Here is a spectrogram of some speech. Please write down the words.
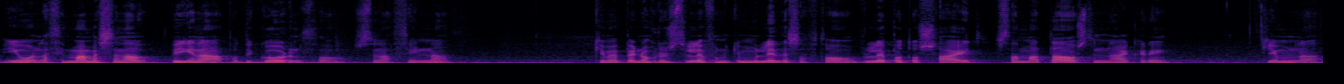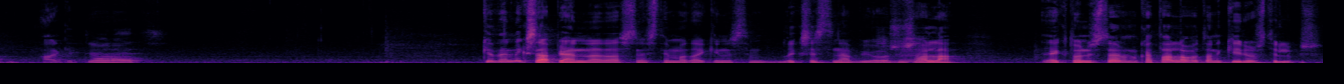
ήμουν, θυμάμαι, σε ένα, πήγαινα από την Κόρινθο στην Αθήνα και με παίρνει ο Χρήστος τηλέφωνο και μου λέει δες αυτό, βλέπω το site, σταματάω στην άκρη και ήμουνα αρκετή ώρα έτσι. Και δεν ήξερα ποια είναι τα συναισθήματα εκείνη τη στιγμή. Δεν ξέρεις τι να βιωσει αλλά εκ των υστέρων κατάλαβα ότι ήταν κυρίως θλίψη.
